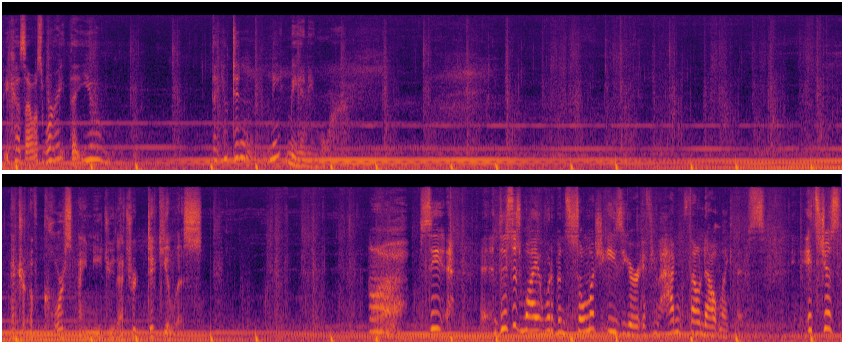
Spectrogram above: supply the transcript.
because I was worried that you... that you didn't need me anymore. Petra, of course I need you. That's ridiculous. Ugh, see, this is why it would have been so much easier if you hadn't found out like this. It's just...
